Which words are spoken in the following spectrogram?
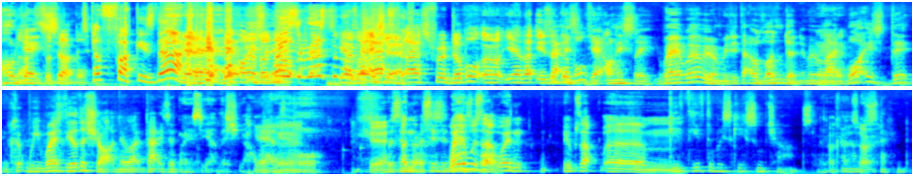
Oh yeah, it that's a sucked. double. The fuck is that? Yeah, I was like, Where's the rest of yeah, my was like, asked, measure? asked for a double. and yeah, that is That a is- double. yeah, honestly, where were we when we did that? Oh, London, and we were Yeah. like, "What is this? We where's the other shot?" And they were like, "That is a Where's the other shot? yeah, it Yeah. poor." Yeah. Listen, And this is where nice was that when it was that? Um, Give, give the whiskey some chance. Luke. Okay, Hang on a sorry. second.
